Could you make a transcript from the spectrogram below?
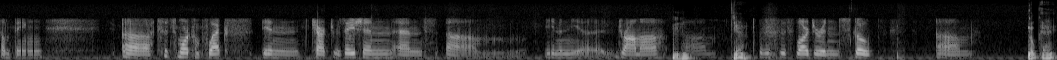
something. Uh, it's more complex in characterization and um, you know uh, drama. Mhm. Um, Yeah. this is larger in scope. Um, Okay.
